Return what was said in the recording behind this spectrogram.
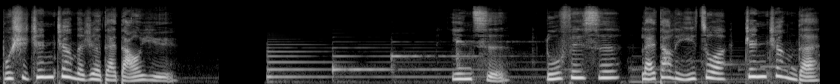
不是真正的热带岛屿，因此卢菲斯来到了一座真正的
